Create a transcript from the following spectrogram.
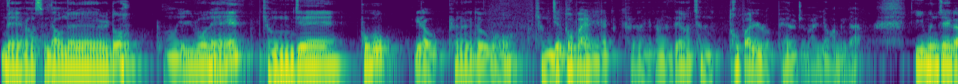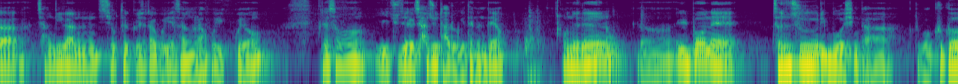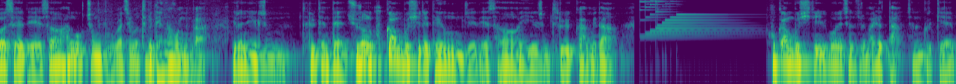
네, 반갑습니다. 오늘도 어, 일본의 경제 보복이라고 표현하기도 하고 경제 도발이라고 표현하기도 하는데요. 저는 도발로 표현을 좀 하려고 합니다. 이 문제가 장기간 지속될 것이라고 예상을 하고 있고요. 그래서 이 주제를 자주 다루게 되는데요. 오늘은 어, 일본의 전술이 무엇인가 그리고 그것에 대해서 한국 정부가 지금 어떻게 대응하고 있는가 이런 얘기를 좀 드릴 텐데 주로는 국가안보실의 대응 문제에 대해서 얘기를 좀 드릴까 합니다. 국가안보실이 일본의 전술을 말렸다. 저는 그렇게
